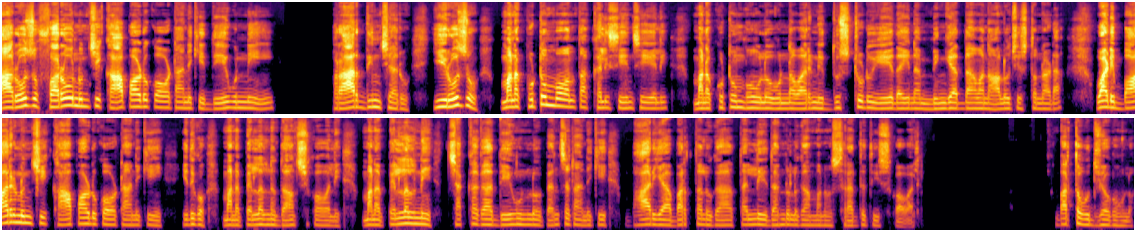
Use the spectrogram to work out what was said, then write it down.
ఆ రోజు ఫరో నుంచి కాపాడుకోవటానికి దేవుణ్ణి ప్రార్థించారు. ఈరోజు మన కుటుంబం అంతా కలిసి ఏం చేయాలి? మన కుటుంబంలో ఉన్న వారిని దుష్టుడు ఏదైనా మింగేద్దామని ఆలోచిస్తున్నాడా? వాడి బారి నుంచి కాపాడుకోవటానికి ఇదిగో మన పిల్లల్ని దాచుకోవాలి. మన పిల్లల్ని చక్కగా దేవునిలో పెంచటానికి భార్య, భర్తలుగా, తల్లిదండ్రులుగా మనం శ్రద్ధ తీసుకోవాలి. భర్త ఉద్యోగంలో,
